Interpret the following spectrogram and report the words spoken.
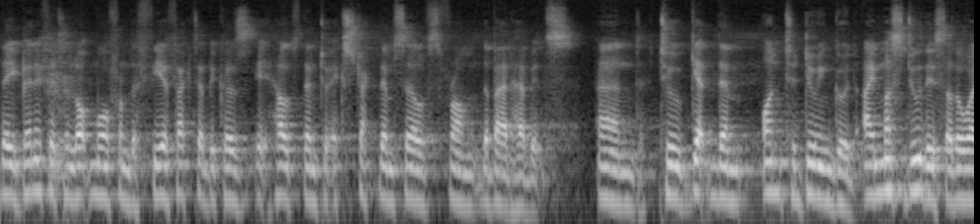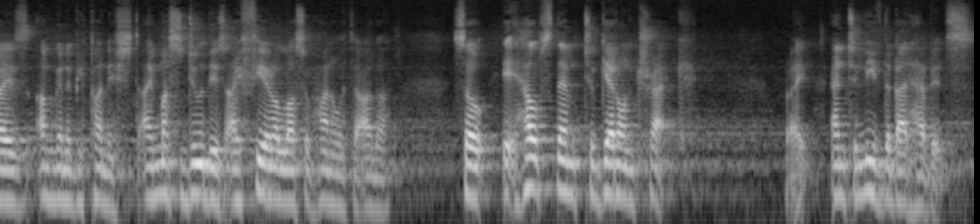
they benefit a lot more from the fear factor because it helps them to extract themselves from the bad habits and to get them onto doing good. I must do this, otherwise I'm going to be punished. I must do this. I fear Allah subhanahu wa ta'ala. So it helps them to get on track, right? And to leave the bad habits.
